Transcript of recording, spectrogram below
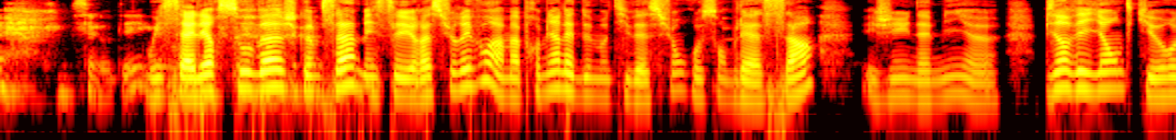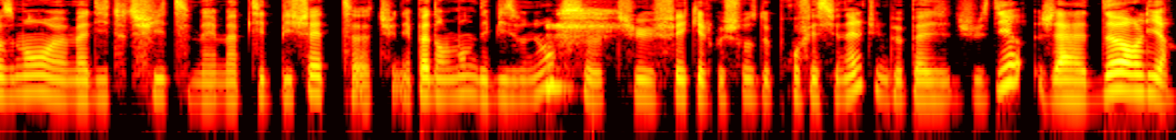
c'est noté. Oui, ça a l'air sauvage comme ça, mais c'est rassurez-vous, hein, ma première lettre de motivation ressemblait à ça. Et j'ai une amie euh, bienveillante qui heureusement euh, m'a dit tout de suite, mais ma petite bichette, tu n'es pas dans le monde des bisounours, tu fais quelque chose de professionnel, tu ne peux pas juste dire j'adore lire.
